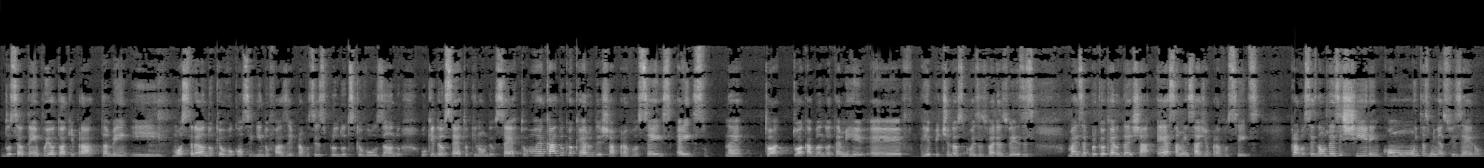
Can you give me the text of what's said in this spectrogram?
do seu tempo e eu tô aqui para também ir mostrando o que eu vou conseguindo fazer para vocês, os produtos que eu vou usando, o que deu certo, o que não deu certo. O recado que eu quero deixar para vocês é isso, né? Tô, tô acabando até me re, é, repetindo as coisas várias vezes, mas é porque eu quero deixar essa mensagem para vocês para vocês não desistirem, como muitas meninas fizeram,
